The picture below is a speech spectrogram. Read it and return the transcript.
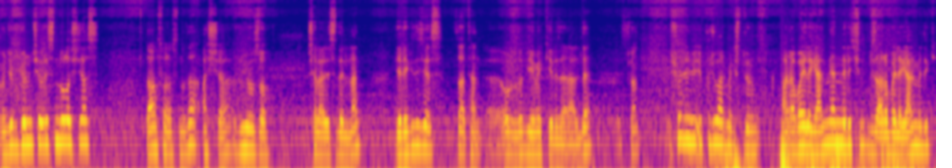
Önce bir gölün çevresinde dolaşacağız. Daha sonrasında da aşağı Ryozo şelalesi denilen yere gideceğiz. Zaten e, orada da bir yemek yeriz herhalde. Şu an şöyle bir ipucu vermek istiyorum. Arabayla gelmeyenler için biz arabayla gelmedik.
